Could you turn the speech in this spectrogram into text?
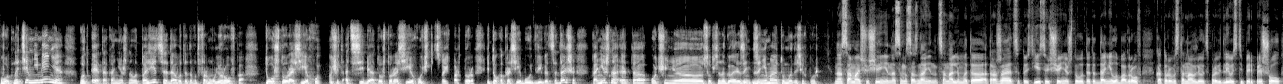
Вот. Но тем не менее, вот эта, конечно, вот позиция, да, вот эта вот формулировка, то, что Россия хочет от себя, то, что Россия хочет от своих партнеров, и то, как Россия будет двигаться дальше, конечно, это очень, э, собственно говоря, занимает умы до сих пор на самоощущение, на самосознании национальном это отражается? То есть есть ощущение, что вот этот Данила Багров, который восстанавливает справедливость, теперь пришел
